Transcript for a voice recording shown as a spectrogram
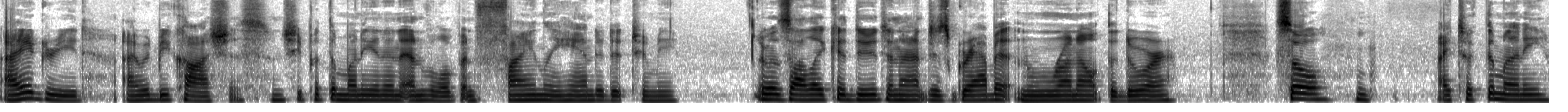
I agreed I would be cautious, and she put the money in an envelope and finally handed it to me. It was all I could do to not just grab it and run out the door. So I took the money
